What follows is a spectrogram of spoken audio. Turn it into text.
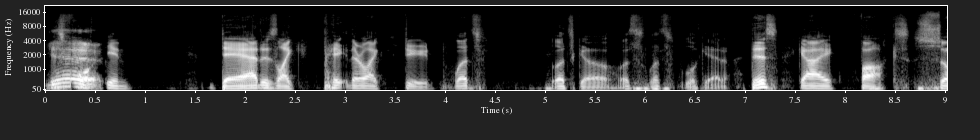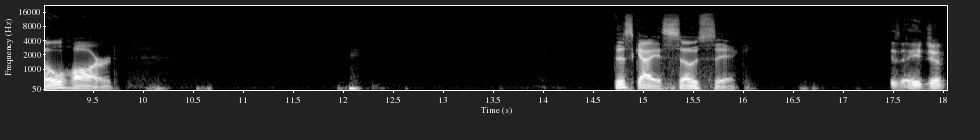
his Yeah, fucking dad is like, they're like, dude, let's let's go, let's let's look at him. This guy fucks so hard. This guy is so sick. his agent.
